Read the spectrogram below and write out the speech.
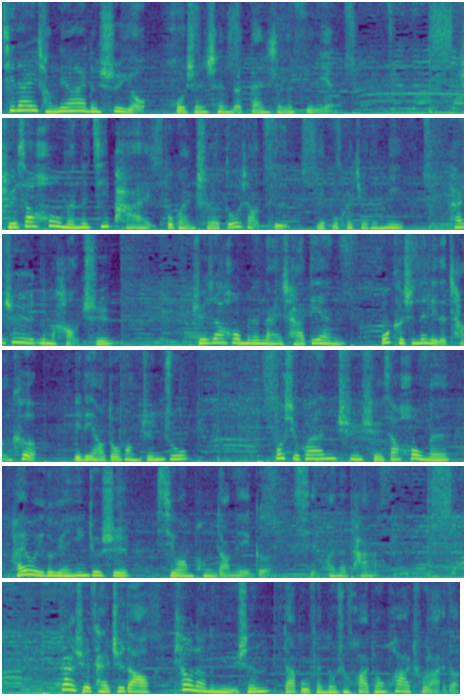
期待一场恋爱的室友，活生生的单身了四年。学校后门的鸡排，不管吃了多少次也不会觉得腻，还是那么好吃。学校后门的奶茶店，我可是那里的常客，一定要多放珍珠。我喜欢去学校后门，还有一个原因就是希望碰到那个喜欢的他。大学才知道，漂亮的女生大部分都是化妆化出来的。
